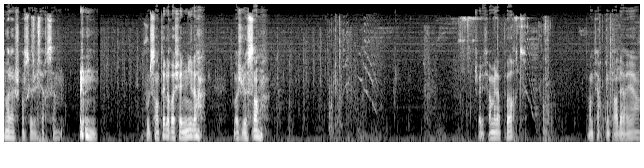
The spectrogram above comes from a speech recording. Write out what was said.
Voilà, je pense que je vais faire ça. Vous le sentez le rush ennemi là? Moi je le sens. Je vais aller fermer la porte. Pas me faire prendre par derrière.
